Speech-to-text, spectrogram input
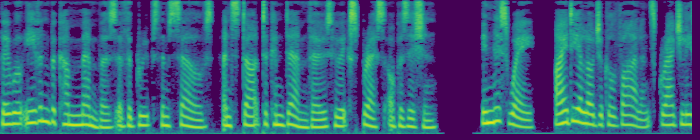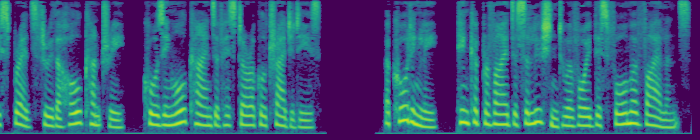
They will even become members of the groups themselves and start to condemn those who express opposition. In this way, ideological violence gradually spreads through the whole country, causing all kinds of historical tragedies. Accordingly, Pinker provides a solution to avoid this form of violence.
